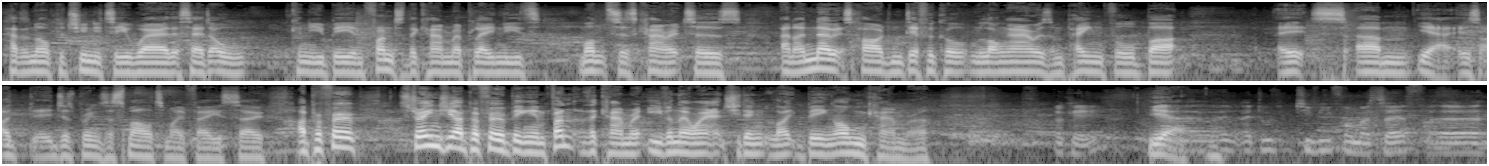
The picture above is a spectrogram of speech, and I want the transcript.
had an opportunity where they said, "Oh, can you be in front of the camera playing these monsters characters?" And I know it's hard and difficult and long hours and painful, but it's um, yeah, it's, I, it just brings a smile to my face. So I prefer, strangely, I prefer being in front of the camera, even though I actually don't like being on camera. Okay. Yeah. I, I do TV for myself uh,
